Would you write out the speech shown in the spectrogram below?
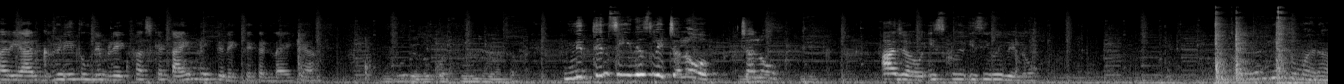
अरे यार घड़ी तुमने ब्रेकफास्ट का टाइम देखते देखते करना है क्या? वो दे दो नितिन सीरियसली चलो चलो। आ जाओ, इसको, इसी को ले लो। तुम्हारा।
